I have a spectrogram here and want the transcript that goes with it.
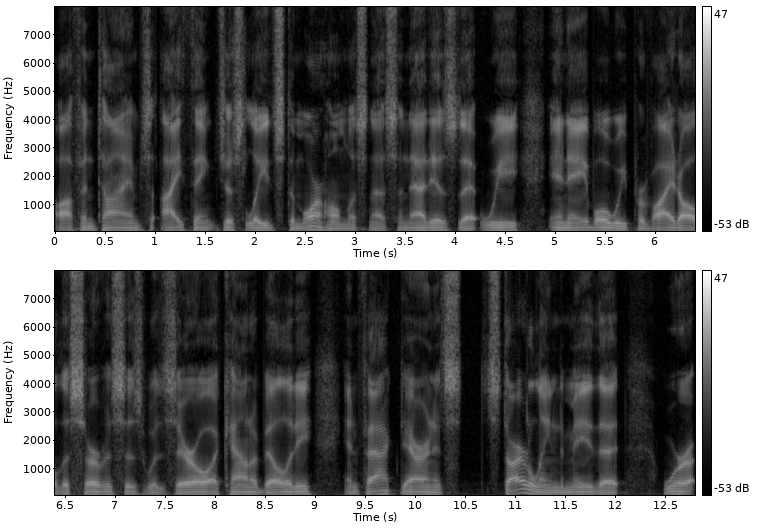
oftentimes I think just leads to more homelessness. And that is that we enable we provide all the services with zero accountability. In fact Darren it's startling to me that we're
